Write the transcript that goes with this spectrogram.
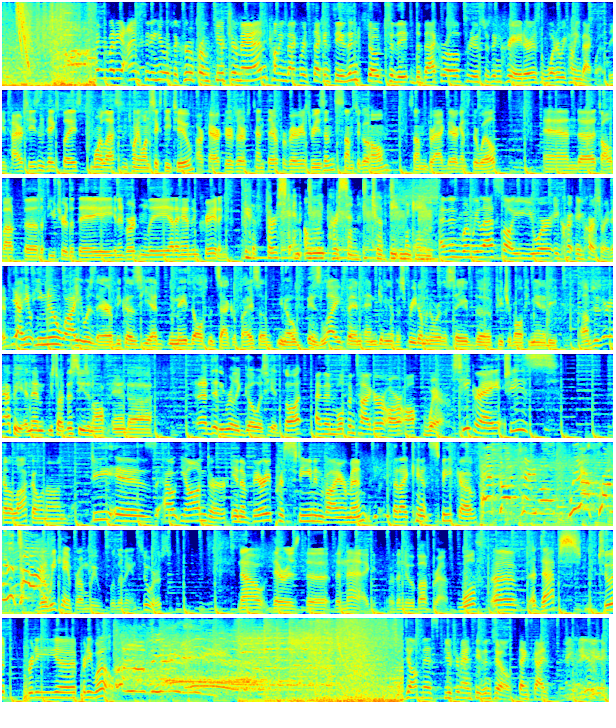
Everybody, I am sitting here with the crew from Future Man, coming back for its second season. So to the, the back row of producers and creators, what are we coming back with? The entire season takes place more or less in 2162. Our characters are sent there for various reasons, some to go home, some dragged there against their will and uh, it's all about the, the future that they inadvertently had a hand in creating. You're the first and only person to have beaten the game. And then when we last saw you, you were incar- incarcerated. Yeah, he, he knew why he was there because he had made the ultimate sacrifice of, you know, his life and, and giving up his freedom in order to save the future of all of humanity. Um, so he was very happy. And then we start this season off and, uh, that didn't really go as he had thought. And then Wolf and Tiger are off where? Tigray, she's got a lot going on. She is out yonder in a very pristine environment that I can't speak of. Heads on table! We are from your time! Where we came from, we were living in sewers. Now there is the the nag or the new above ground. Wolf uh, adapts to it pretty uh, pretty well. I love the 80s. Don't miss Future Man season two. Thanks, guys. Thank you.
